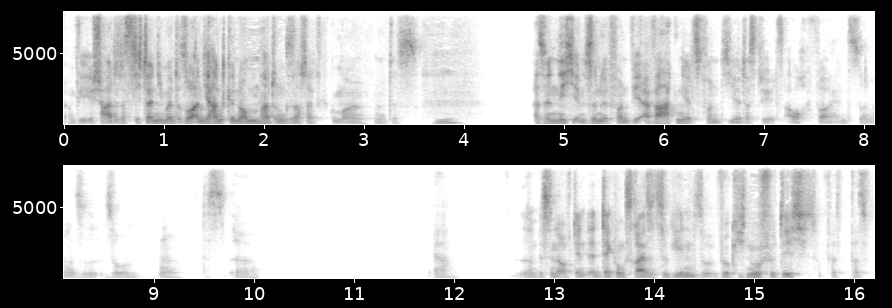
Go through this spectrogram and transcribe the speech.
irgendwie schade, dass sich da niemand so an die Hand genommen hat und gesagt hat, guck mal, ne, das. Mhm. Also nicht im Sinne von, wir erwarten jetzt von dir, dass du jetzt auch weinst, sondern so, so ne, das, äh, ja, so ein bisschen auf den Entdeckungsreise zu gehen, so wirklich nur für dich, so was, was,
